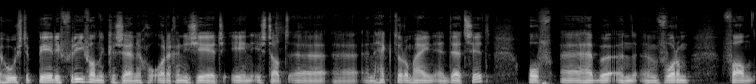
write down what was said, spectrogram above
Hoe is de periferie van de kazerne georganiseerd in? Is dat een hek eromheen en that's it? Of hebben we een, een vorm van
